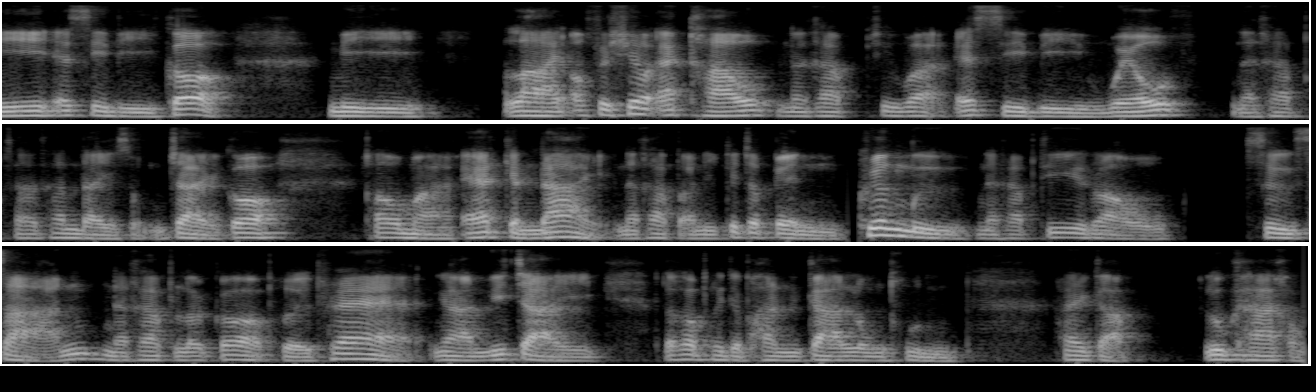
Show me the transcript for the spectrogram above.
นี้ SCB ก็มี Line Official Account นะครับ ชื่อว่า SCB Wealth นะครับ ถ้าท่านใดสนใจก็ เข้ามาแอดกันได้นะครับ อันนี้ก็จะเป็นเครื่องมือนะครับที่เราสื่อสารนะครับ แล้วก็เผยแพร่งานวิจัย แล้วก็ผลิตภัณฑ์การลงทุนให้กับลูกค้าของ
